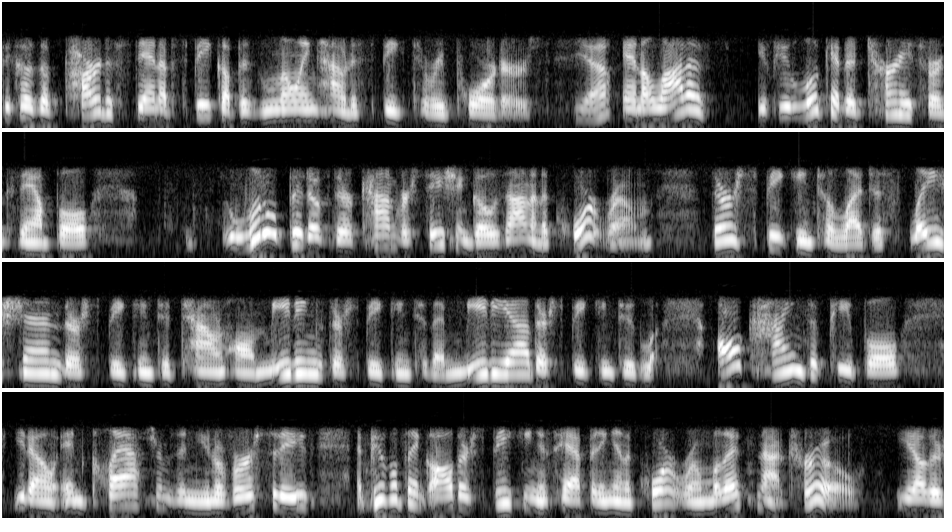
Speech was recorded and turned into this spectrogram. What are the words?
because a part of stand up speak up is knowing how to speak to reporters. Yeah. And a lot of, if you look at attorneys, for example, a little bit of their conversation goes on in the courtroom. They're speaking to legislation, they're speaking to town hall meetings, they're speaking to the media, they're speaking to all kinds of people, you know, in classrooms and universities, and people think all their speaking is happening in the courtroom. Well, that's not true. You know,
